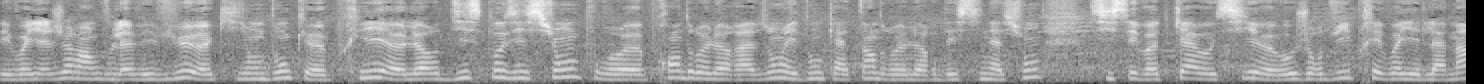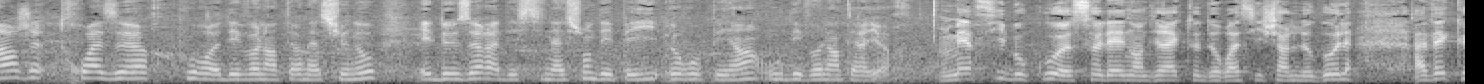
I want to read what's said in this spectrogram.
les voyageurs, hein, vous l'avez vu, euh, qui ont donc euh, pris euh, leur disposition pour prendre leur avion et donc atteindre leur destination. Si c'est votre cas aussi aujourd'hui, prévoyez de la marge. Trois heures pour des vols internationaux et deux heures à destination des pays européens ou des vols intérieurs. Merci beaucoup Solène en direct de Roissy-Charles de Gaulle avec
